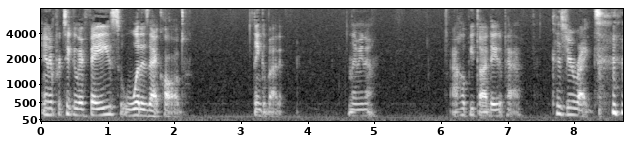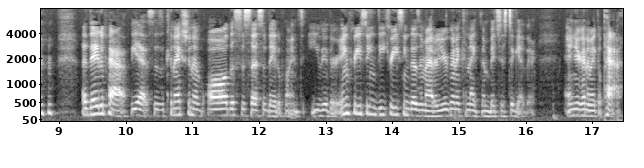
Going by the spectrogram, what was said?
in a particular phase, what is that called? Think about it. Let me know. I hope you thought data path because you're right. a data path, yes, is a connection of all the successive data points. Either they're increasing, decreasing, doesn't matter. You're going to connect them bitches together and you're going to make a path.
